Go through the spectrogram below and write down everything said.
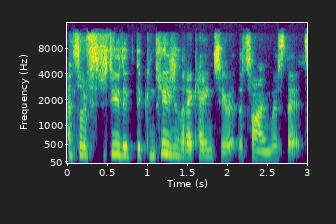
and sort of through the, the conclusion that I came to at the time was that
